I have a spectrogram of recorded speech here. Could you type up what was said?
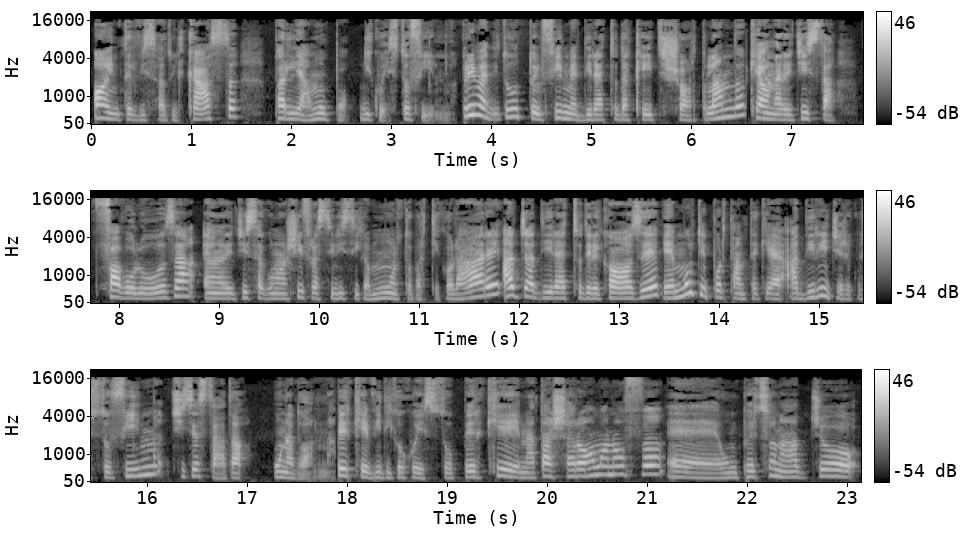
ho intervistato il cast, parliamo un po' di questo film. Prima di tutto il film è diretto da Kate Shortland, che è una regista favolosa, è una regista con una cifra stilistica molto particolare, ha già diretto delle cose e è molto importante che a dirigere questo film ci sia stata una donna. Perché vi dico questo? Perché Natasha Romanoff è un personaggio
